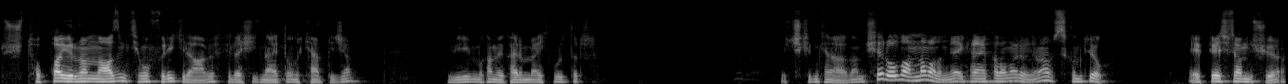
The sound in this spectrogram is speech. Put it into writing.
şu topa yürümem lazım. Timo Freak ile abi. Flash Ignite'da onu campleyeceğim. Yürüyeyim bakalım Ekarim belki buradadır. Bir çıkayım kenardan. Bir şeyler oldu anlamadım ya. Ekran yakalamayla oynuyorum ama sıkıntı yok. FPS falan düşüyor.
